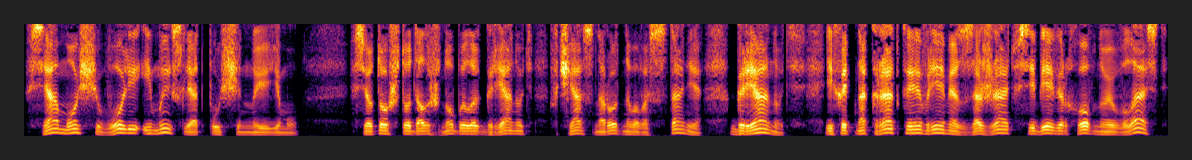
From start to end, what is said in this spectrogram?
вся мощь воли и мысли, отпущенные ему, все то, что должно было грянуть в час народного восстания, грянуть и хоть на краткое время зажать в себе верховную власть,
